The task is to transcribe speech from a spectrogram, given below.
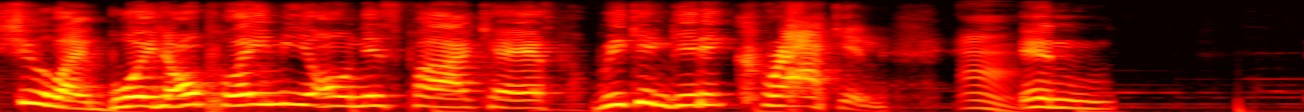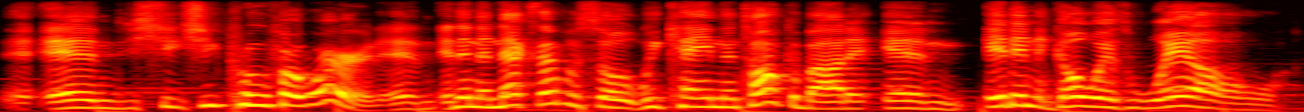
She was like, "Boy, don't play me on this podcast. We can get it cracking." And and she she proved her word. And and in the next episode, we came and talked about it, and it didn't go as well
